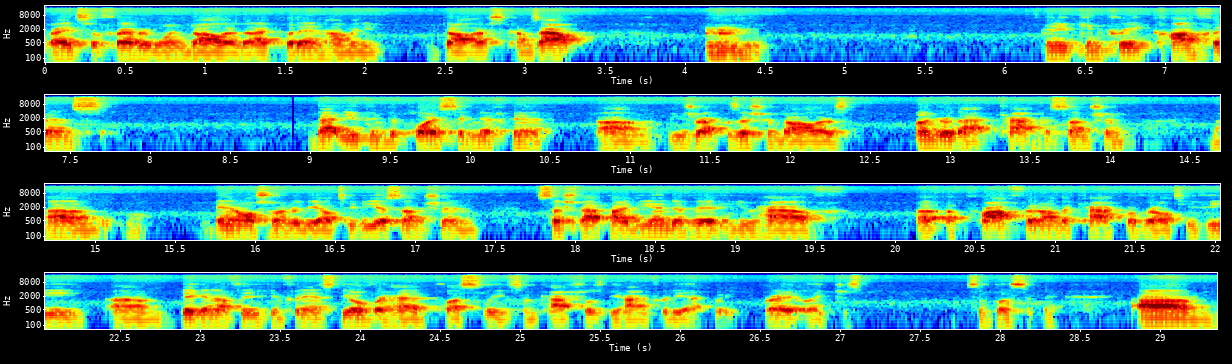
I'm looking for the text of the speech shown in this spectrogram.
right? So, for every one dollar that I put in, how many dollars comes out? and you can create confidence that you can deploy significant um, user acquisition dollars under that CAC assumption um, and also under the LTV assumption, such that by the end of it, you have a, a profit on the CAC over LTV um, big enough that you can finance the overhead plus leave some cash flows behind for the equity, right? Like just simplistically. Um,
